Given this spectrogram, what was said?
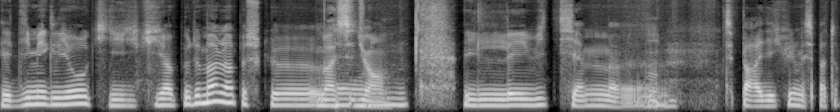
et Di Meglio qui, qui a un peu de mal hein, parce que Ouais, c'est dur, hein. il est huitième. euh, Mm. C'est pas ridicule, mais c'est pas top.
